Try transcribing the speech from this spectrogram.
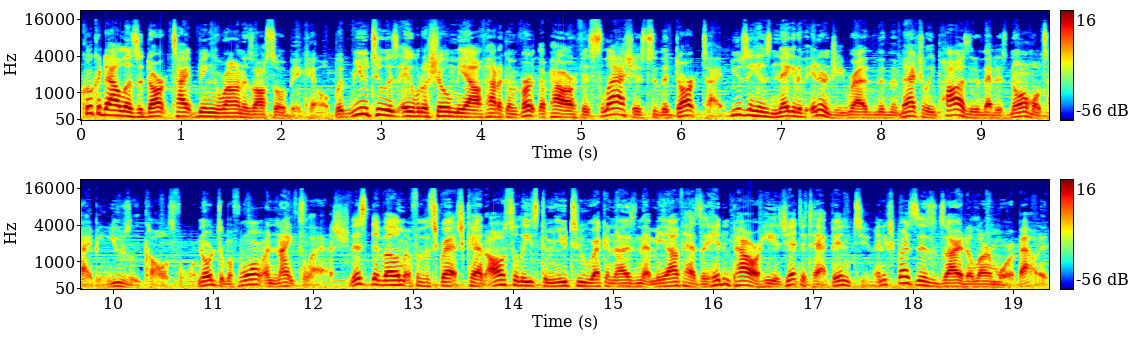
Krookodile as a dark type being around is also a big help, but Mewtwo is able to show Meowth how to convert the power of his slashes to the dark type, using his negative energy rather than the naturally positive that his normal typing usually calls for, in order to perform a Night Slash. This development for the Scratch Cat also leads to Mewtwo recognizing that Meowth has a hidden power he has yet to tap into, and expresses his desire to learn more about it.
